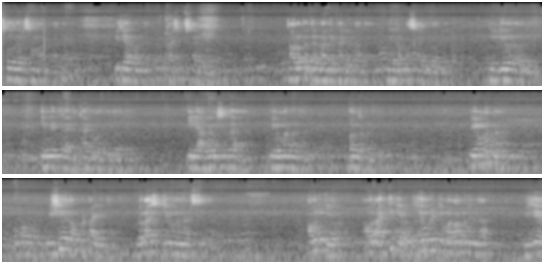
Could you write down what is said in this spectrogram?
ಸೋದರ ಸಮಾನರಾದ ವಿಜಯಾನಂದ ಕಾಶಿಪ್ ಸಾಹೇಬರು, ತಾಲೂಕು ದಂಡಾಧಿಕಾರಿಗಳಾದ ನಿಂಗಪ್ಪ ಸಾಹೇಬರವರೇ ಬಿ ಡಿ ಅವರವರೇ ಇನ್ನಿತರ ಅಧಿಕಾರಿ ವರ್ಗದವರೇ, ಇಲ್ಲಿ ಆಗಮಿಸಿದ ವೇಮನ್ನನ ಬಂಧುಗಳಿಗೆ. ವೇಮನ್ನ ಒಬ್ಬ ವಿಷಯ ಲೋಪಟ್ಟಾಗಿದ್ದ, ವಿಲಾಸ ಜೀವನ ನಡೆಸಿದ್ದ ಅವನಿಗೆ ಅವನ ಅತ್ತಿಗೆ ಹೇಮರೆಡ್ಡಿ ಮಲ್ಲಮ್ಮನಿಂದ ವಿಜಯ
